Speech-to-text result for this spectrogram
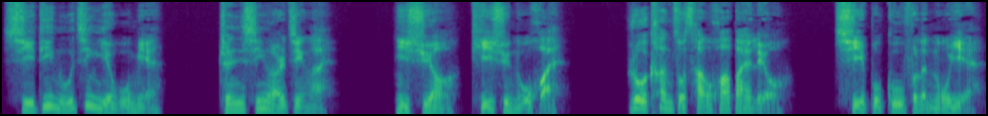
洗涤奴静夜无眠，真心而敬爱，你需要体恤奴怀。若看作残花败柳，岂不辜负了奴也？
